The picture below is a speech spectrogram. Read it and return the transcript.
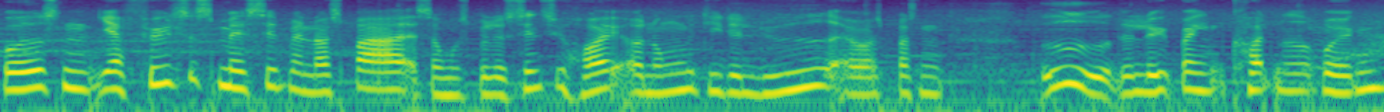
Både sådan, ja, følelsesmæssigt, men også bare, altså hun spillede sindssygt høj, og nogle af de der lyde er jo også bare sådan, øh, det løber en koldt ned ad ryggen.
